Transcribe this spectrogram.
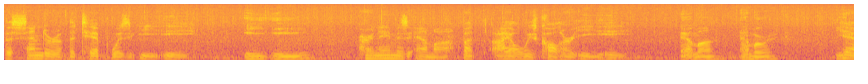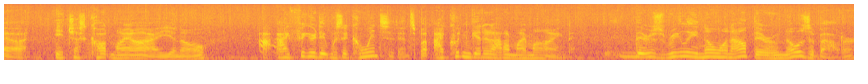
The sender of the tip was EE. EE? Her name is Emma, but I always call her EE. Emma? Emmerich? Yeah, it just caught my eye, you know. I, I figured it was a coincidence, but I couldn't get it out of my mind. There's really no one out there who knows about her.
